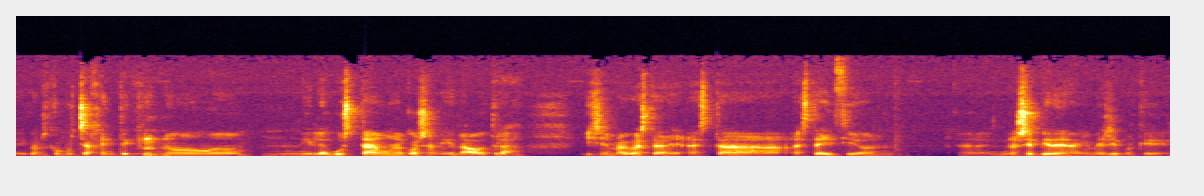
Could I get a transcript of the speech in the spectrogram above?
Yo conozco mucha gente que no ni le gusta una cosa ni la otra y sin embargo a esta, a esta, a esta edición eh, no se pierden a Gamergy porque,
